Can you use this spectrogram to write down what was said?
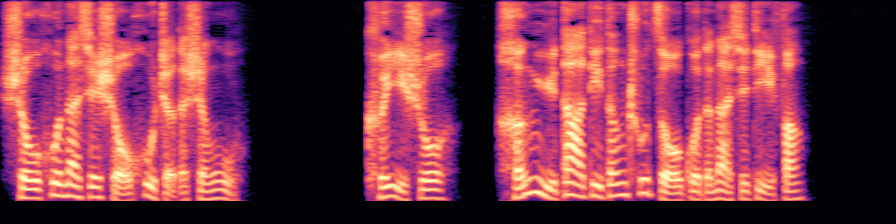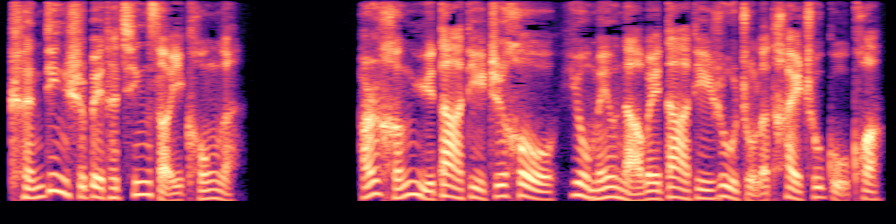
守护那些守护者的生物。可以说，恒宇大帝当初走过的那些地方，肯定是被他清扫一空了。而恒宇大帝之后，又没有哪位大帝入主了太初古矿，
